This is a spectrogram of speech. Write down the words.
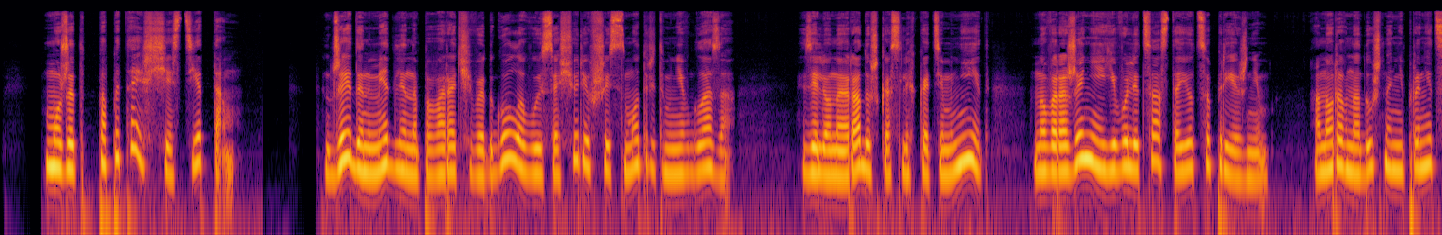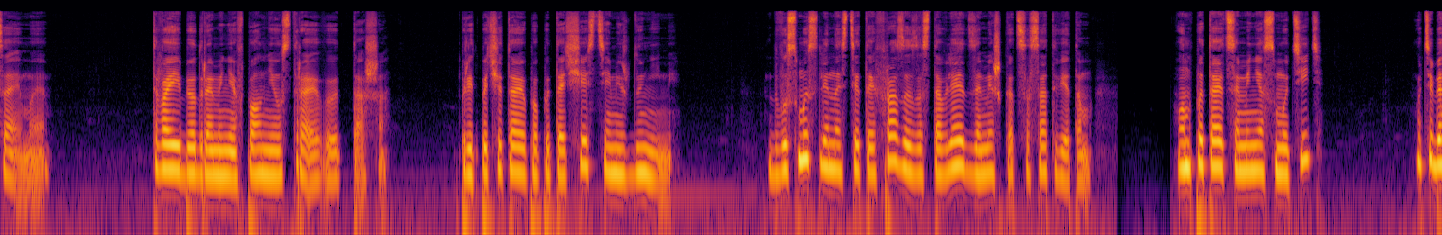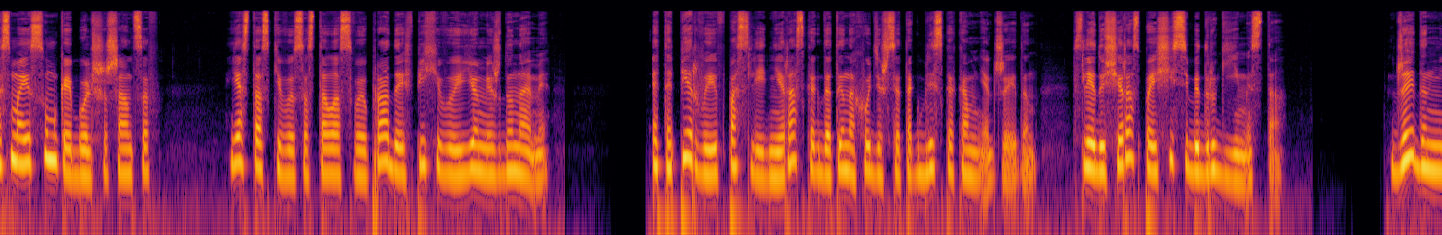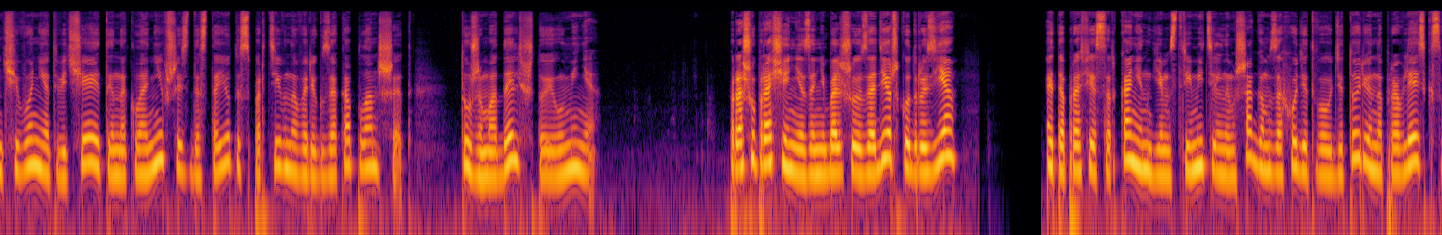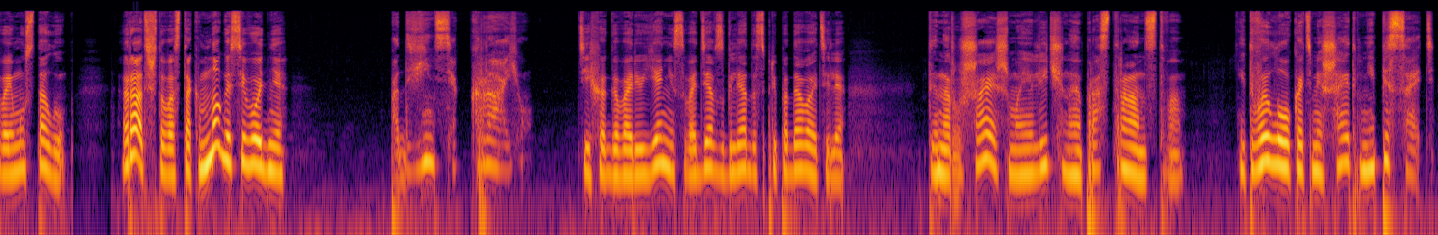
Может, попытаешь счастье там? Джейден медленно поворачивает голову и, сощурившись, смотрит мне в глаза. Зеленая радужка слегка темнеет, но выражение его лица остается прежним. Оно равнодушно непроницаемое. Твои бедра меня вполне устраивают, Таша. Предпочитаю попытать счастье между ними. Двусмысленность этой фразы заставляет замешкаться с ответом. Он пытается меня смутить? У тебя с моей сумкой больше шансов. Я стаскиваю со стола свою Прадо и впихиваю ее между нами. Это первый и в последний раз, когда ты находишься так близко ко мне, Джейден. В следующий раз поищи себе другие места. Джейден ничего не отвечает и, наклонившись, достает из спортивного рюкзака планшет, ту же модель, что и у меня. «Прошу прощения за небольшую задержку, друзья!» Это профессор Каннингем стремительным шагом заходит в аудиторию, направляясь к своему столу. «Рад, что вас так много сегодня!» «Подвинься к краю», — тихо говорю я, не сводя взгляда с преподавателя. «Ты нарушаешь моё личное пространство, и твой локоть мешает мне писать».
